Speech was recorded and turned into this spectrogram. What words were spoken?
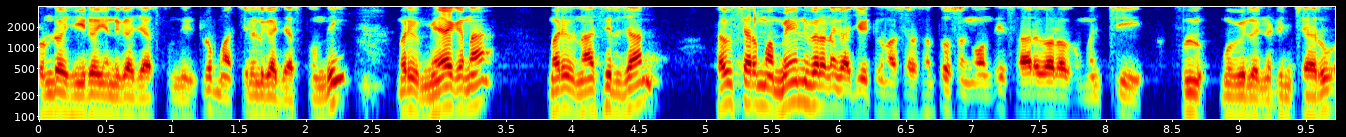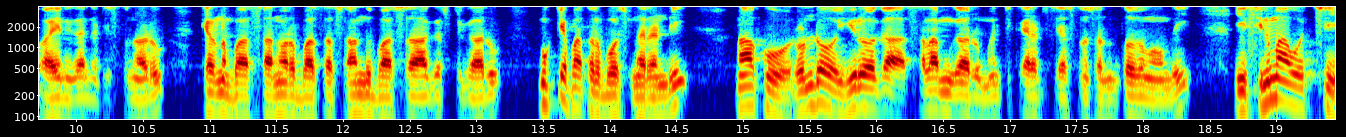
రెండో హీరోయిన్గా చేస్తుంది ఇంట్లో మా చెల్లెలుగా చేస్తుంది. మరియు మేఘన మరియు నాసిర్ జాన్ రవి శర్మ మెయిన్ విలన్గా చేయటం నాకు చాలా సంతోషంగా ఉంది. సార్ గారు ఒక మంచి ఫుల్ మూవీలో నటించారు. ఆయనగా నటిస్తున్నాడు. కిరణ్ బాస అన్వర్ బాస సాందు బాస ఆగస్ట్ గారు ముఖ్య పాత్రలు పోస్తున్నారండి. నాకు రెండో హీరోగా సలాం గారు మంచి క్యారెక్టర్ చేస్తున్న సంతోషంగా ఉంది. ఈ సినిమా వచ్చి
